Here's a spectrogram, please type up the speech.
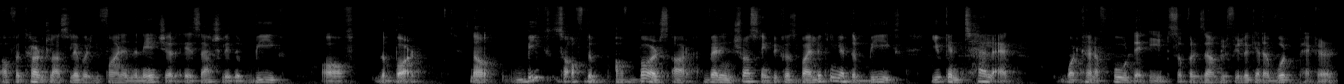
of a third class lever you find in the nature is actually the beak of the bird. Now, beaks of the of birds are very interesting because by looking at the beaks, you can tell at what kind of food they eat. So, for example, if you look at a woodpecker,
